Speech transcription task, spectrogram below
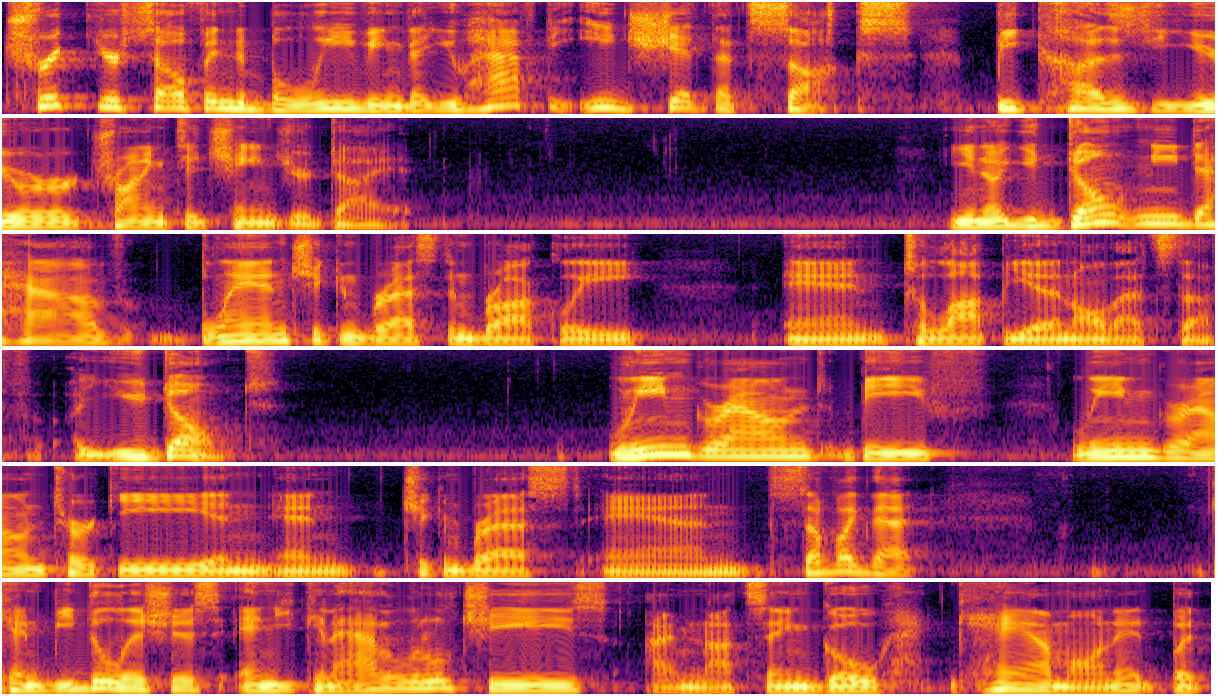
trick yourself into believing that you have to eat shit that sucks because you're trying to change your diet. You know, you don't need to have bland chicken breast and broccoli and tilapia and all that stuff. You don't. Lean ground beef, lean ground turkey and, and chicken breast and stuff like that can be delicious and you can add a little cheese. I'm not saying go ham on it, but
